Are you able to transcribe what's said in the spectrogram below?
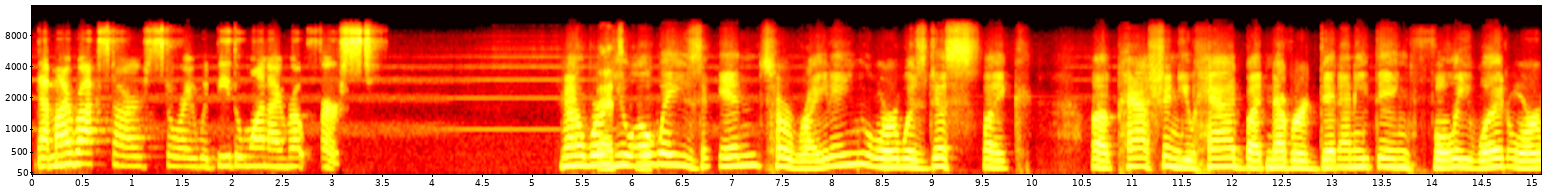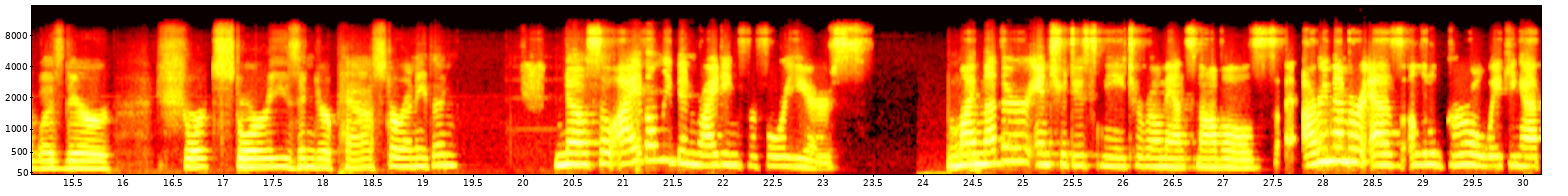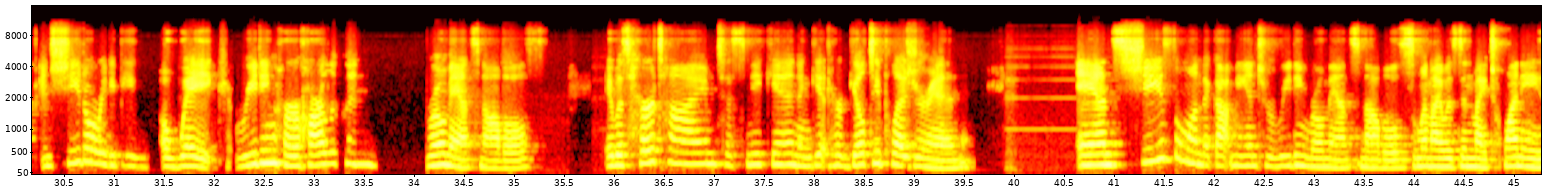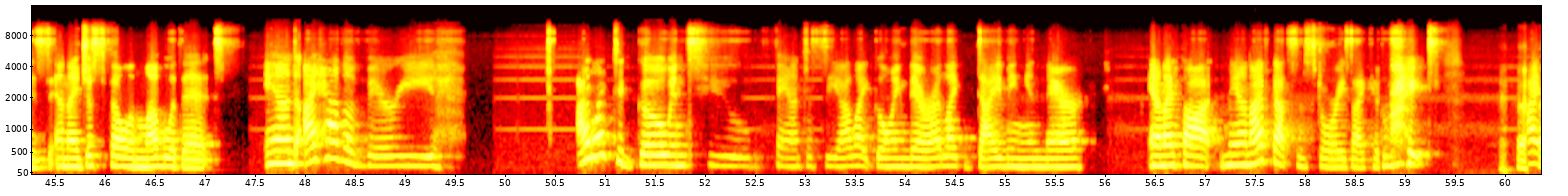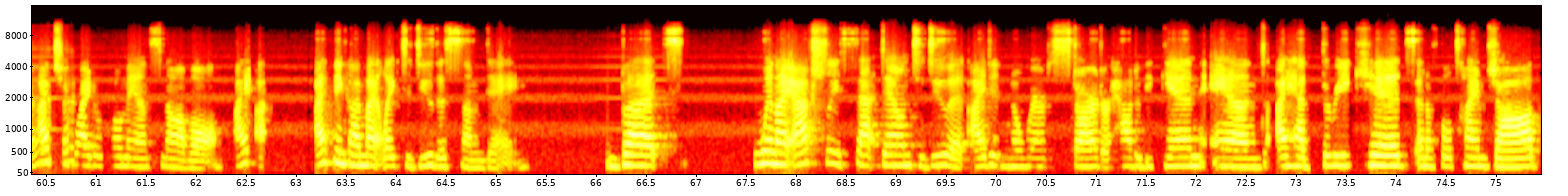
that my rock star story would be the one I wrote first. Now, were That's you cool. always into writing, or was this like a passion you had but never did anything fully with, or was there short stories in your past or anything? No, so I've only been writing for four years. My Oh. mother introduced me to romance novels. I remember as a little girl waking up and she'd already be awake reading her Harlequin romance novels. It was her time to sneak in and get her guilty pleasure in. And she's the one that got me into reading romance novels when I was in my 20s, and I just fell in love with it. And I have a very I like to go into fantasy. I like going there. I like diving in there. And I thought, man, I've got some stories I could write. I, I should write a romance novel. I, I I think I might like to do this someday. But when I actually sat down to do it, I didn't know where to start or how to begin. And I had three kids and a full time job.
